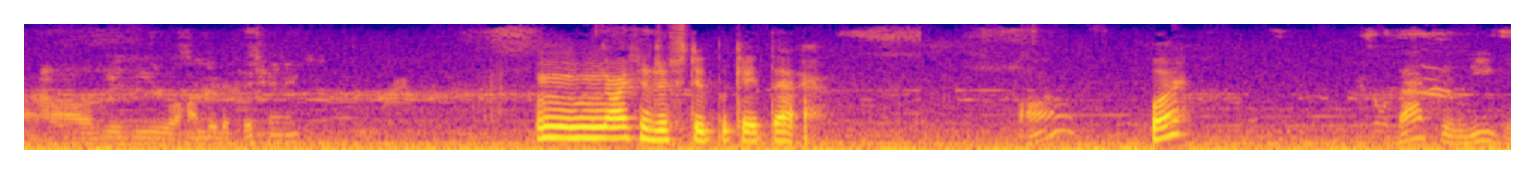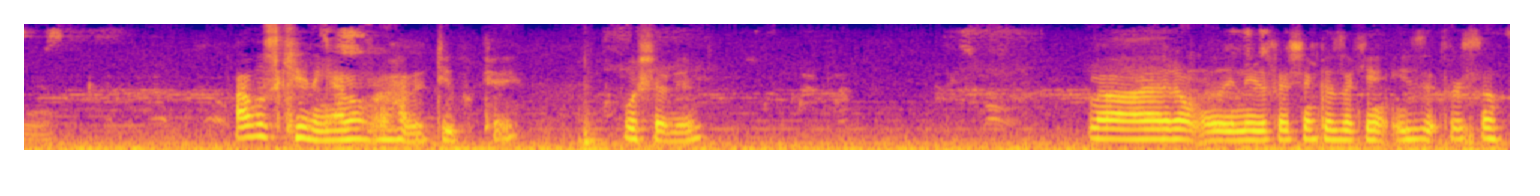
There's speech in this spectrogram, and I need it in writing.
I'll give you a hundred of fishing. Mm, I can just duplicate that. Huh? What? That's illegal. I was kidding. I don't know how to duplicate. Wish I did. No, I don't really need a fishing because I can't use it for stuff.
